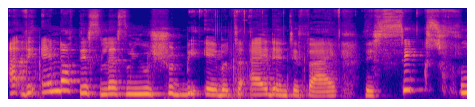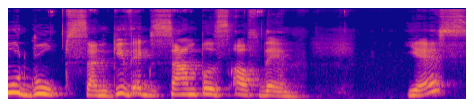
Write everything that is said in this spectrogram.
At the end of this lesson, you should be able to identify the six food groups and give examples of them. Yes,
